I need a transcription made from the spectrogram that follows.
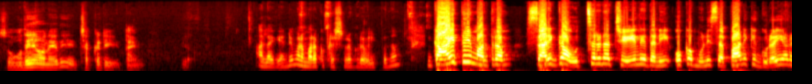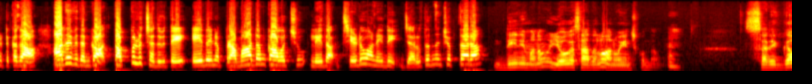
So ఉదయం అనేది చక్కటి టైం. అలాగే అండి మనం మరొక ప్రశ్నలోకి కూడా వెళ్ళిపోదాం. గాయత్రి మంత్రం సరిగ్గా ఉచ్చారణ చేయలేదని ఒక ముని శపానికి గురయ్యాడట కదా. అదే విధంగా తప్పులు చదివితే ఏదైనా ప్రమాదం కావచ్చు లేదా చెడు అనేది జరుగుతుందని చెప్తారా? దీన్ని మనం యోగ సాధనలో అన్వయించుకుందాం. సరిగ్గా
